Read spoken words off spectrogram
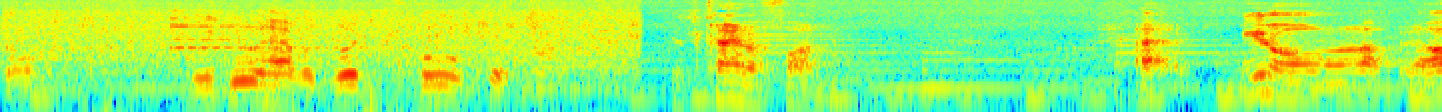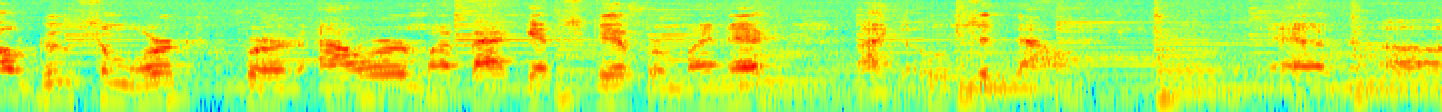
So we do have a good school system. It's kind of fun. I, you know, I'll, I'll do some work for an hour, and my back gets stiff or my neck. I go sit down, and uh,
